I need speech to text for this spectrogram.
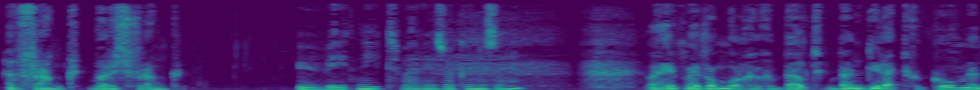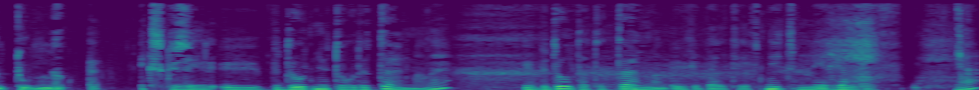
En Frank, waar is Frank? U weet niet waar hij zou kunnen zijn? Hij heeft mij vanmorgen gebeld. Ik ben direct gekomen en toen... eh, Uh, excuseer, u bedoelt nu toch de tuinman, hè? U bedoelt dat de tuinman u gebeld heeft, niet meneer Geldof. Ja?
